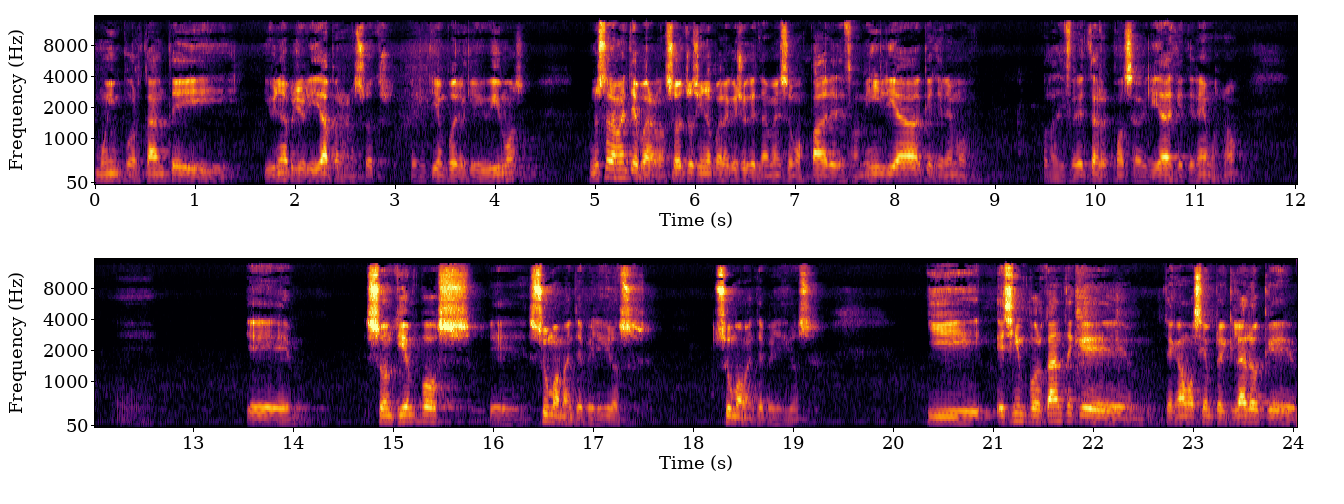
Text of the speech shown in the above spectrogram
muy importante y, y, una prioridad para nosotros, en el tiempo en el que vivimos, no solamente para nosotros, sino para aquellos que también somos padres de familia, que tenemos por las diferentes responsabilidades que tenemos, ¿no? Eh, eh, son tiempos eh, sumamente peligrosos, sumamente peligrosos. Y es importante que tengamos siempre claro que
